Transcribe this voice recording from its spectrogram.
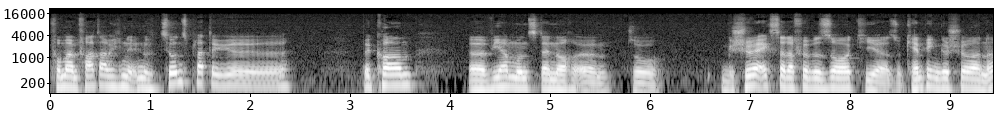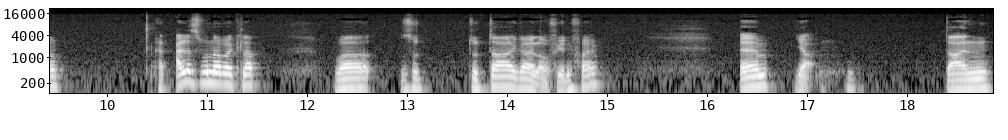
Von meinem Vater habe ich eine Induktionsplatte bekommen. Äh, wir haben uns dann noch ähm, so Geschirr extra dafür besorgt. Hier, so Campinggeschirr, ne? Hat alles wunderbar geklappt. War so total geil auf jeden Fall. Ähm, ja. Dann,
